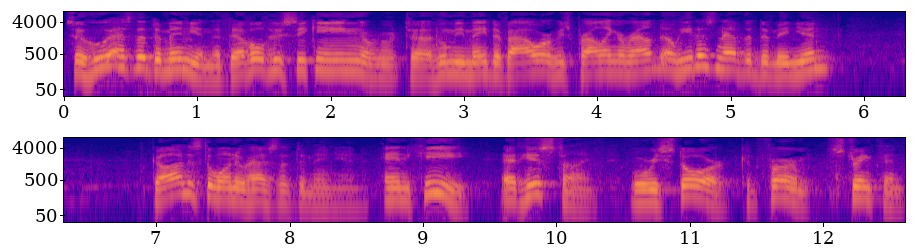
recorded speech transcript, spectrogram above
So who has the dominion? The devil who's seeking or to whom he may devour, who's prowling around? No, he doesn't have the dominion. God is the one who has the dominion. And he, at his time, will restore, confirm, strengthen,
